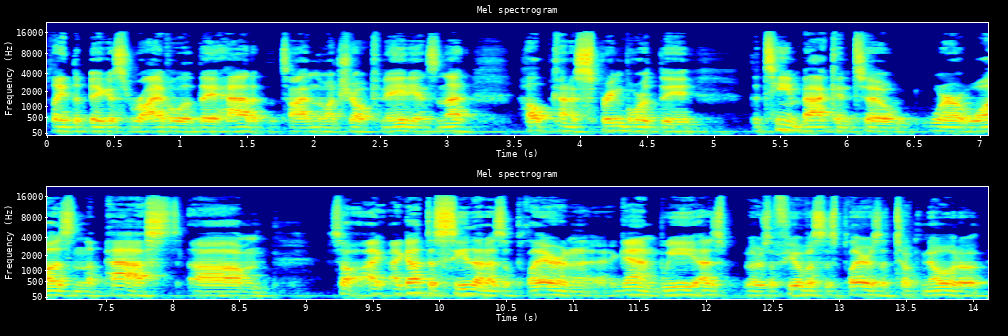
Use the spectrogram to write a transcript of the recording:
played the biggest rival that they had at the time, the Montreal Canadiens, and that helped kind of springboard the the team back into where it was in the past. Um, so I, I got to see that as a player, and again, we as there's a few of us as players that took note of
